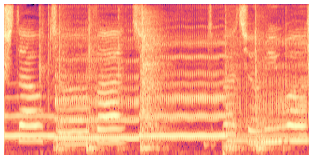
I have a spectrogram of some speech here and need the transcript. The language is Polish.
kształtować, dbać o miłość.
